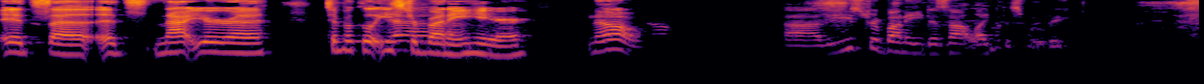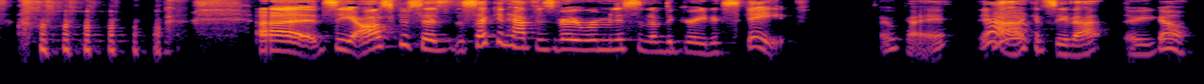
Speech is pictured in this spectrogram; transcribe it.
It's uh, it's not your uh, typical Easter Yeah. bunny here. No. Uh, the Easter Bunny does not like this movie. uh, see, Oscar says the second half is very reminiscent of The Great Escape. Okay, yeah, Yeah. I can see that. There you go.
